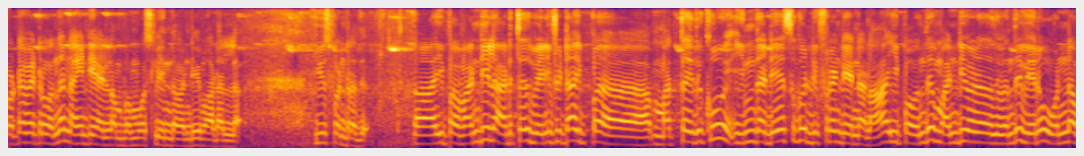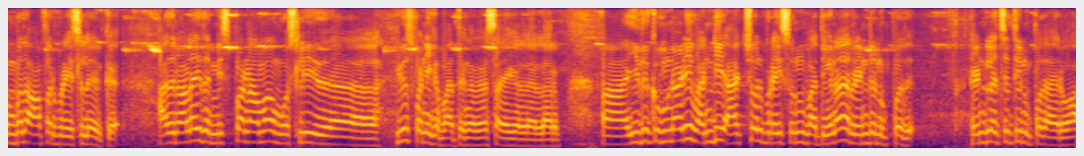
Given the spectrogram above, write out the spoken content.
ரொட்டவேட்டரும் வந்து 90 ஆயில் நம்ம மோஸ்ட்லி இந்த வண்டி மாடலில் யூஸ் பண்ணுறது இப்போ வண்டியில் அடுத்தது பெனிஃபிட்டாக இப்போ மற்ற இதுக்கும் இந்த டேஸுக்கும் டிஃப்ரெண்ட் என்னென்னா இப்போ வந்து வண்டியோட வந்து வெறும் ஒன்று ஐம்பது ஆஃபர் ப்ரைஸில் இருக்குது அதனால இதை மிஸ் பண்ணாமல் மோஸ்ட்லி இதை யூஸ் பண்ணிக்க பார்த்துங்க விவசாயிகள் எல்லோரும். இதுக்கு முன்னாடி வண்டி ஆக்சுவல் ப்ரைஸ்னு பார்த்தீங்கன்னா ரெண்டு முப்பது. ரெண்டு லட்சத்தி முப்பதாயிரரூவா.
